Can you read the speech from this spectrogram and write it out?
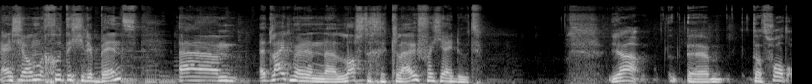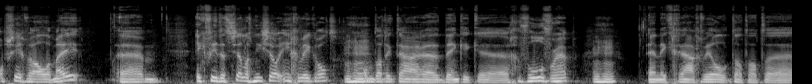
Ernst-Jan, goed dat je er bent. Ehm, het lijkt me een eh, lastige kluif wat jij doet. Ja, ehm, dat valt op zich wel mee. Ehm, ik vind het zelf niet zo ingewikkeld, Mhm. omdat ik daar eh, denk ik eh, gevoel voor heb. En ik graag wil dat, dat, eh,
